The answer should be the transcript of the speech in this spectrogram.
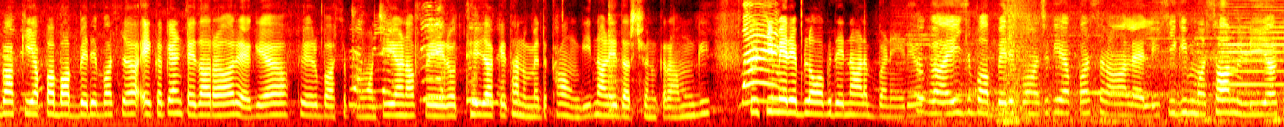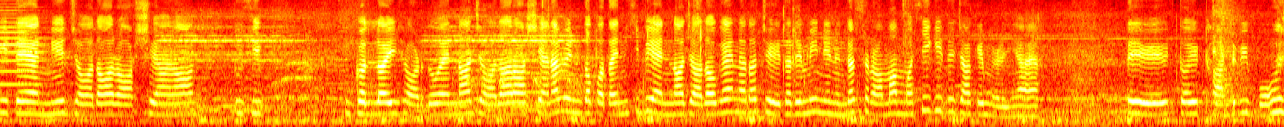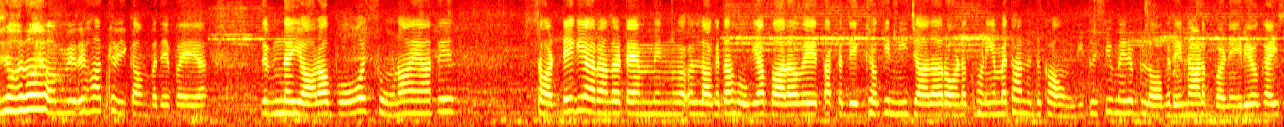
ਬਾਕੀ ਆਪਾਂ ਬਾਬੇ ਦੇ ਬਸ 1 ਘੰਟੇ ਦਾ ਰਾਹ ਰਹਿ ਗਿਆ, ਫਿਰ ਬਸ ਪਹੁੰਚ ਹੀ ਜਾਣਾ, ਫਿਰ ਉੱਥੇ ਜਾ ਕੇ ਤੁਹਾਨੂੰ ਮੈਂ ਦਿਖਾਉਂਗੀ, ਨਾਲੇ ਦਰਸ਼ਨ ਕਰਾਉਂਗੀ। ਤੁਸੀਂ ਮੇਰੇ ਬਲੌਗ ਦੇ ਨਾਲ ਬਣੇ ਰਹੋ। ਸੋ ਗਾਈਜ਼ ਬਾਬੇ ਦੇ ਪਹੁੰਚ ਕੇ ਆਪਾਂ ਸਰਾਂ ਲੈ ਲਈ ਸੀਗੀ, ਮਸਾ ਮਿਲੀ ਆ ਕਿਤੇ, ਇੰਨੇ ਜ਼ਿਆਦਾ ਰਸ਼ ਆ ਨਾ, ਤੁਸੀਂ ਗੱਲਾਂ ਹੀ ਛੱਡ ਦੋ ਇੰਨਾ ਜ਼ਿਆਦਾ ਰਸ਼ ਆ ਨਾ, ਮੈਨੂੰ ਤਾਂ ਪਤਾ ਹੀ ਨਹੀਂ ਸੀ ਵੀ ਇੰਨਾ ਜ਼ਿਆਦਾ ਹੋ ਗਿਆ ਇਹਨਾਂ ਦਾ ਚੇਤ ਦੇ ਮਹੀਨੇ ਨੂੰ ਹੁੰਦਾ, ਸਰਾਵਾਂ ਮਸੀ ਕਿਤੇ ਜਾ ਕੇ ਮਿਲੀਆਂ ਆ। ਤੇ, ਤੋਂ ਠੰਡ ਵੀ ਬਹੁਤ ਜ਼ਿਆਦਾ ਆ, ਮੇਰੇ ਹੱਥ ਵੀ ਕੰਬਦੇ ਪਏ ਆ। ਤੇ ਨਜ਼ਾਰਾ ਬਹੁਤ ਸੋਹਣਾ ਆ ਤੇ 11:30 ਦਾ ਟਾਈਮ ਮੈਨੂੰ ਲੱਗਦਾ ਹੋ ਗਿਆ 12 ਵਜੇ ਤੱਕ ਦੇਖਿਓ ਕਿੰਨੀ ਜ਼ਿਆਦਾ ਰੌਣਕ ਹੋਣੀ ਆ। ਮੈਂ ਤੁਹਾਨੂੰ ਦਿਖਾਉਂਗੀ। ਤੁਸੀਂ ਮੇਰੇ ਬਲੌਗ ਦੇ ਨਾਲ ਬਣੇ ਰਹੋ ਗਾਇਸ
